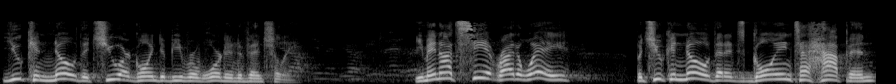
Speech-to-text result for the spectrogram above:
you can know that you are going to be rewarded eventually. You may not see it right away, but you can know that it's going to happen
